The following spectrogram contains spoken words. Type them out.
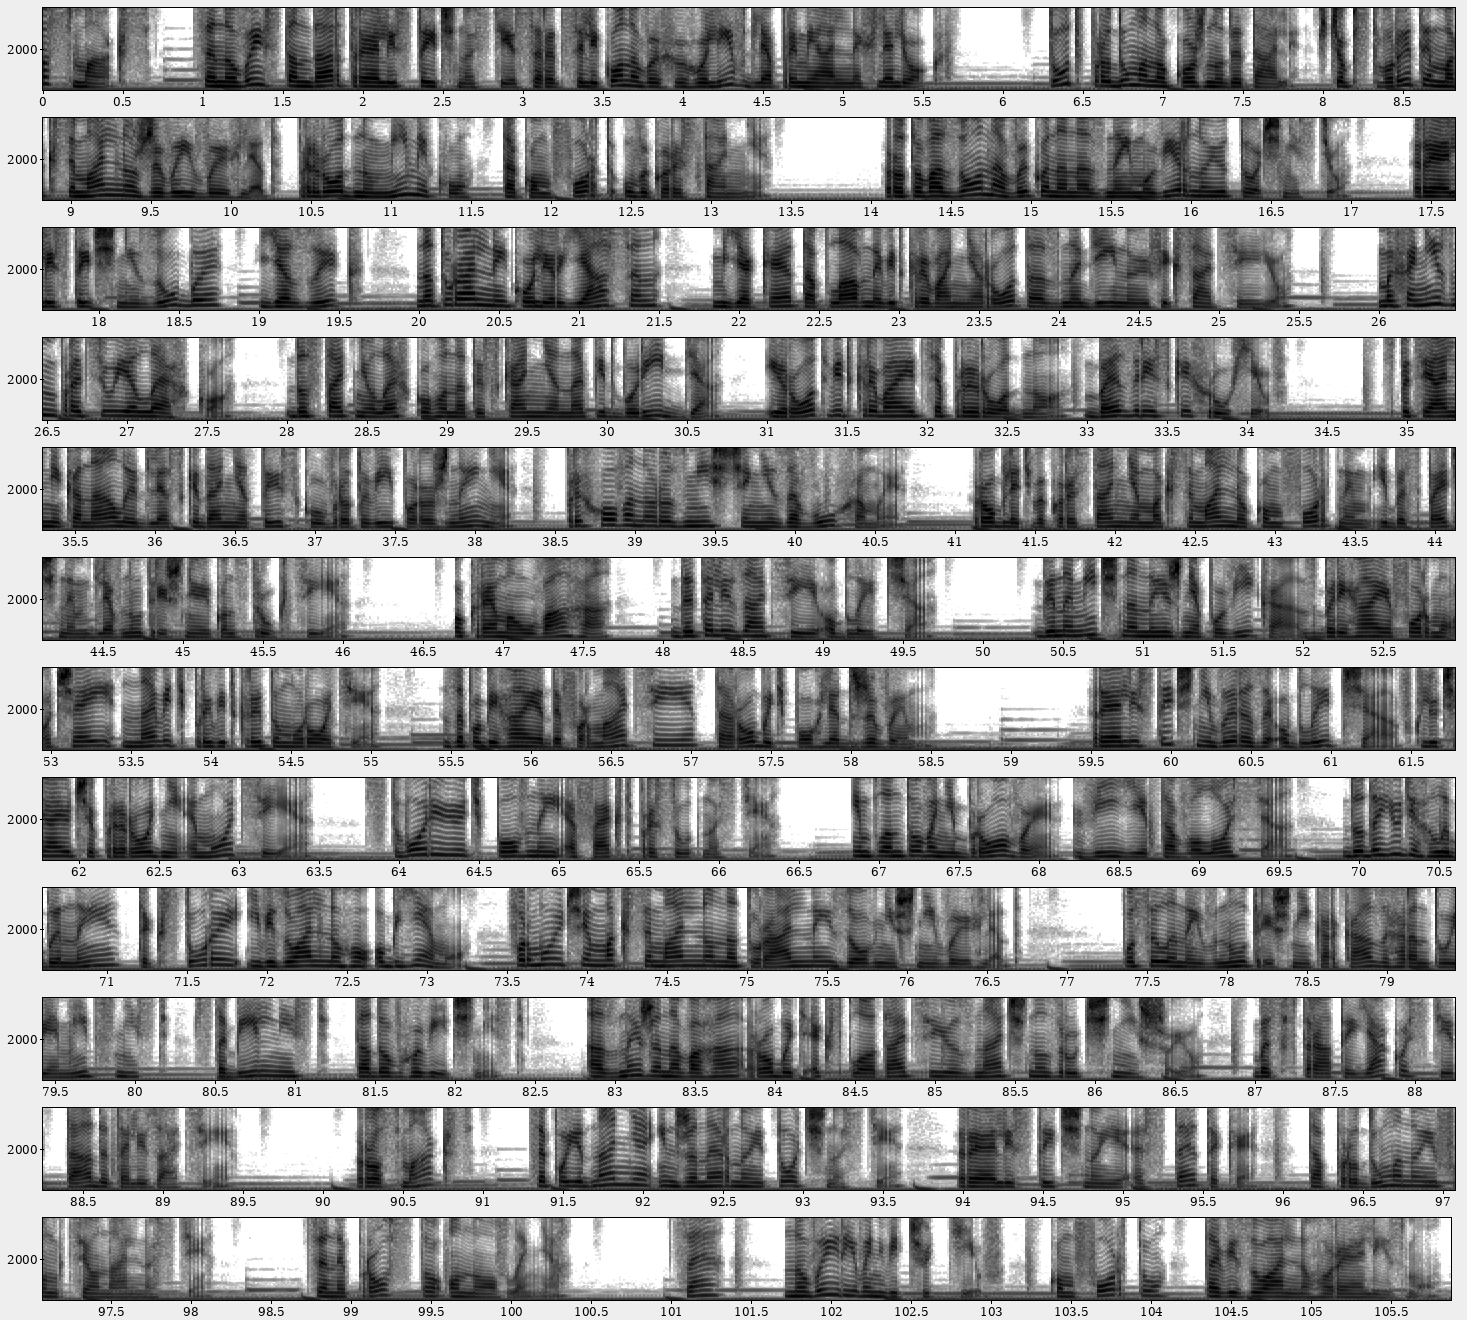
Max – це новий стандарт реалістичності серед силіконових голів для преміальних ляльок. Тут продумано кожну деталь, щоб створити максимально живий вигляд, природну міміку та комфорт у використанні. Ротова зона виконана з неймовірною точністю: реалістичні зуби, язик, натуральний колір ясен, м'яке та плавне відкривання рота з надійною фіксацією. Механізм працює легко, достатньо легкого натискання на підборіддя, і рот відкривається природно, без різких рухів. Спеціальні канали для скидання тиску в ротовій порожнині приховано розміщені за вухами, роблять використання максимально комфортним і безпечним для внутрішньої конструкції. Окрема увага деталізації обличчя. Динамічна нижня повіка зберігає форму очей навіть при відкритому роті, запобігає деформації та робить погляд живим. Реалістичні вирази обличчя, включаючи природні емоції, створюють повний ефект присутності. Імплантовані брови, вії та волосся додають глибини, текстури і візуального об'єму, формуючи максимально натуральний зовнішній вигляд. Посилений внутрішній каркас гарантує міцність, стабільність та довговічність, а знижена вага робить експлуатацію значно зручнішою, без втрати якості та деталізації. Росмакс це поєднання інженерної точності, реалістичної естетики та продуманої функціональності. Це не просто оновлення, це новий рівень відчуттів, комфорту та візуального реалізму.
